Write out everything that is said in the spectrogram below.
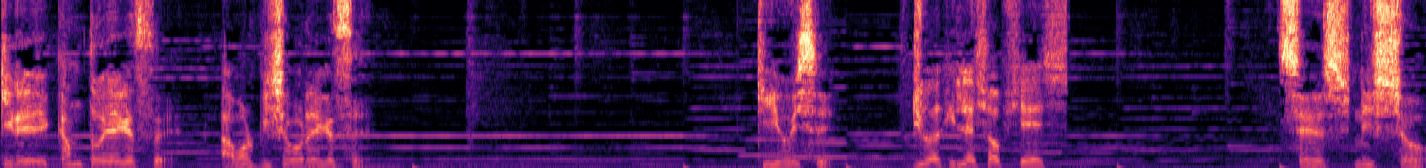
কিরে কাম তো হয়ে গেছে। আমার বিষয় হয়ে গেছে। কি হয়েছে জুয়া খেলা সব শেষ। শেষ নিঃস্ব।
